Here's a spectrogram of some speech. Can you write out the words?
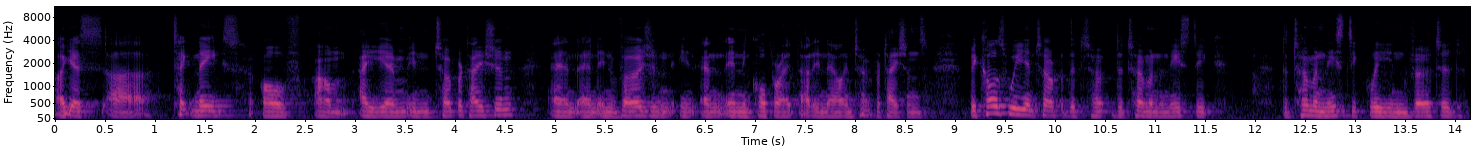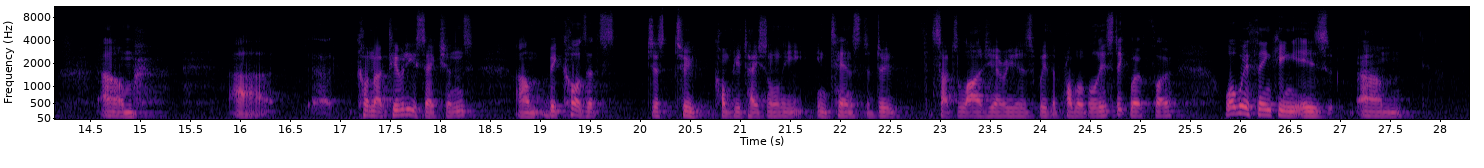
I guess, uh, techniques of um, AEM interpretation and, and inversion in, and, and, incorporate that in our interpretations. Because we interpret the deterministic deterministically inverted um, uh, conductivity sections um, because it's just too computationally intense to do such large areas with a probabilistic workflow. What we're thinking is um,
